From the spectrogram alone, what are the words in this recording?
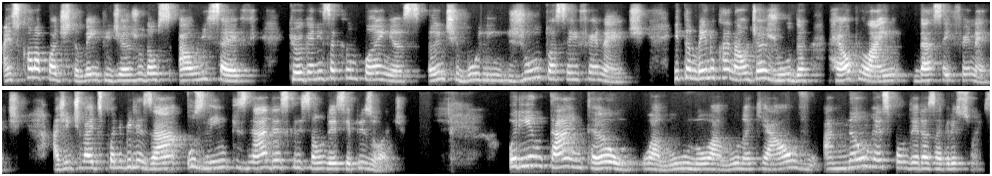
A escola pode também pedir ajuda à Unicef, que organiza campanhas anti-bullying junto à SaferNet, e também no canal de ajuda Helpline da SaferNet. A gente vai disponibilizar os links na descrição desse episódio. Orientar, então, o aluno ou aluna que é alvo a não responder às agressões.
